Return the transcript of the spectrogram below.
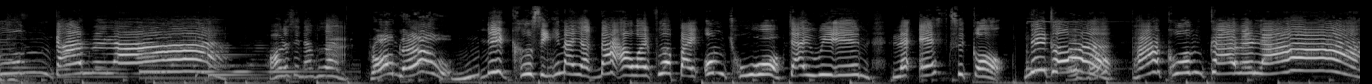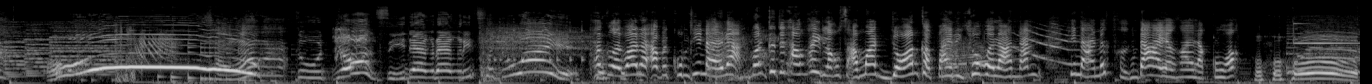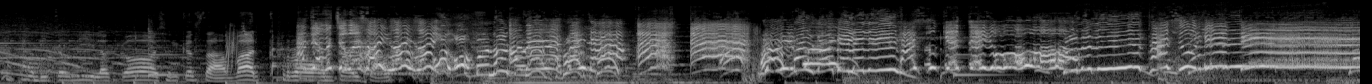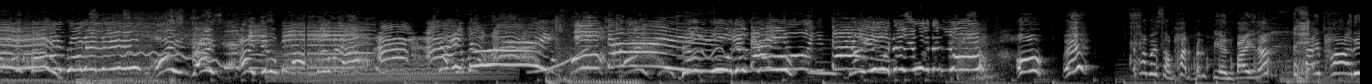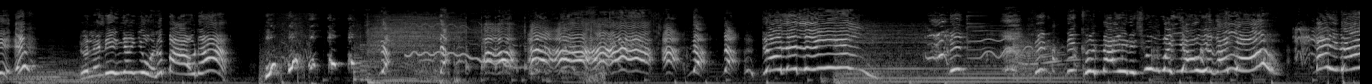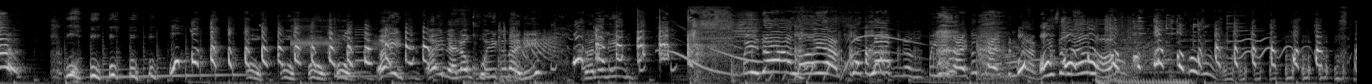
คุมการเวลาพร้อมแล้วสินะเพื่อน พร้อมแล้ว นี่คือสิ่งที่นายอยากได้เอาไว้เพื่อไปอุ้มชู ใจวีอิน และเอ็กซิโกนี่คือผ้าคลุมการเวลาโอ้ใช่แล้วล่ะสุดยอด สีแดงแรงฤทธิ์ซะด้วย ถ้าเกิดว่านายเอาไปคลุมที่ไหนล่ะมัน ช่วงเวลานั้นที่นายนึกถึงได้ยังไงล่ะกลัวโอ้โหคนดีเจ้านี่แล้วก็ฉันก็สามารถครองเดี๋ยวใจเดี๋ยวสาว สัมผัสมันเปลี่ยนไปนะใช่ผ้าดิ เอ๊ะ เดี๋ยวเลนดิ้งยังอยู่หรือเปล่านะเดี๋ยวเลนดิ้งนี่นี่นี่คือนายในช่วงวัยเยาว์อย่างนั้นเหรอ ไม่นะ โอ้โอ้โอ้โอ้เฮ้ยเฮ้ยไหนเราคุยกันหน่อยดิเดลลิง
